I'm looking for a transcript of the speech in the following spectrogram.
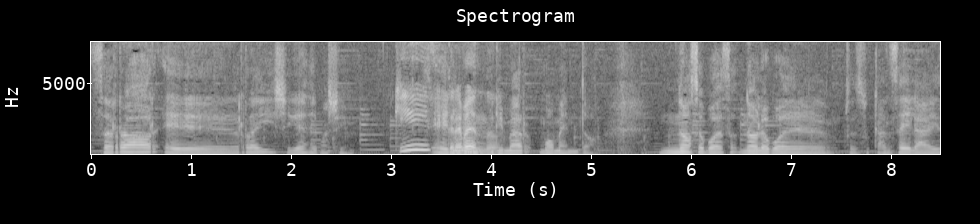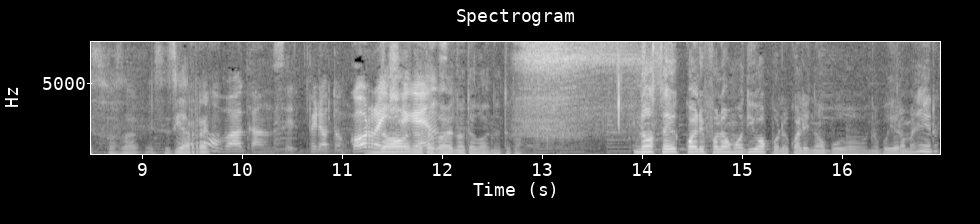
cerrar eh, Rey Llegués de Machín. ¿Qué? En Tremendo. un primer momento. No se puede, no lo puede, se cancela eso, ese cierre. ¿Cómo va a cancelar? Pero tocó Rey No, no tocó, no tocó, no tocó. No sé cuáles fueron los motivos por los cuales no pudo, no pudieron venir.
